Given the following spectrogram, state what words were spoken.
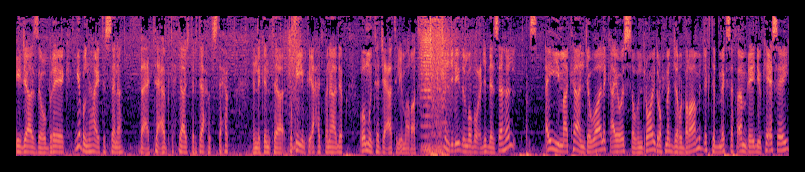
اجازه و break قبل نهاية السنة. بعد تعب تحتاج ترتاح وتستحق. انك انت تقيم في احد فنادق ومنتجعات الامارات. من جديد الموضوع جدا سهل أي مكان جوالك iOS أو Android روح متجر البرامج اكتب Mix FM Radio KSA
